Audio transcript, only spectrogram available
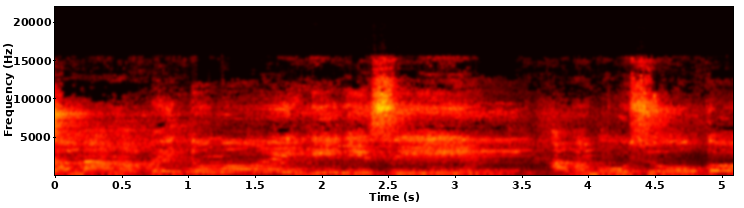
Sa mga kwento mo'y ginising Ang puso ko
